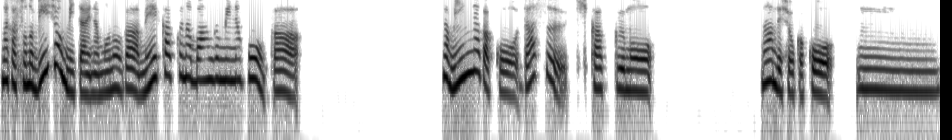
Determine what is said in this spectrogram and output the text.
なんかそのビジョンみたいなものが明確な番組の方が、みんながこう出す企画も、なんでしょうか、こう、うーん、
